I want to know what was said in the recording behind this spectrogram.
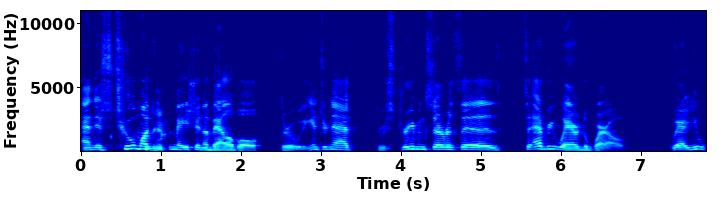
And there's too much Yeah. information available through the internet, through streaming services, to everywhere in the world where you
